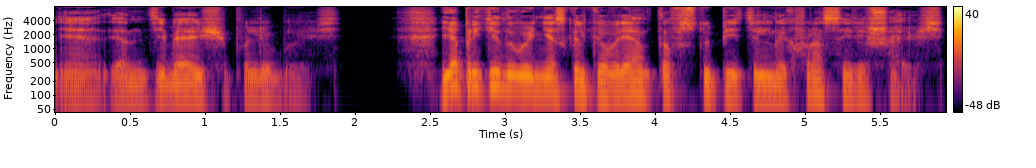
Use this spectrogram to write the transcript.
«Нет, я на тебя еще полюбуюсь». Я прикидываю несколько вариантов вступительных фраз и решаюсь.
